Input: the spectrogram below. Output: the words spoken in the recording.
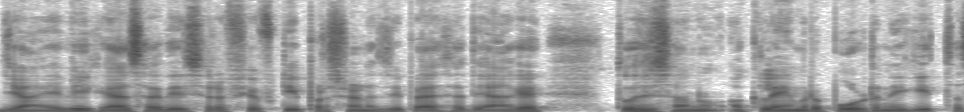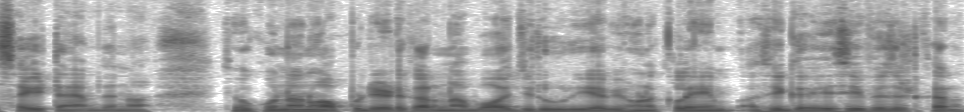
ਜਾਂ ਇਹ ਵੀ ਕਹਿ ਸਕਦੀ ਸਿਰਫ 50% ਅਸੀਂ ਪੈਸੇ ਦੇਵਾਂਗੇ ਤੁਸੀਂ ਸਾਨੂੰ ਕਲੇਮ ਰਿਪੋਰਟ ਨਹੀਂ ਕੀਤਾ ਸਹੀ ਟਾਈਮ ਦੇ ਨਾਲ ਕਿਉਂਕਿ ਉਹਨਾਂ ਨੂੰ ਅਪਡੇਟ ਕਰਨਾ ਬਹੁਤ ਜ਼ਰੂਰੀ ਹੈ ਵੀ ਹੁਣ ਕਲੇਮ ਅਸੀਂ ਗਏ ਸੀ ਵਿਜ਼ਿਟ ਕਰਨ।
